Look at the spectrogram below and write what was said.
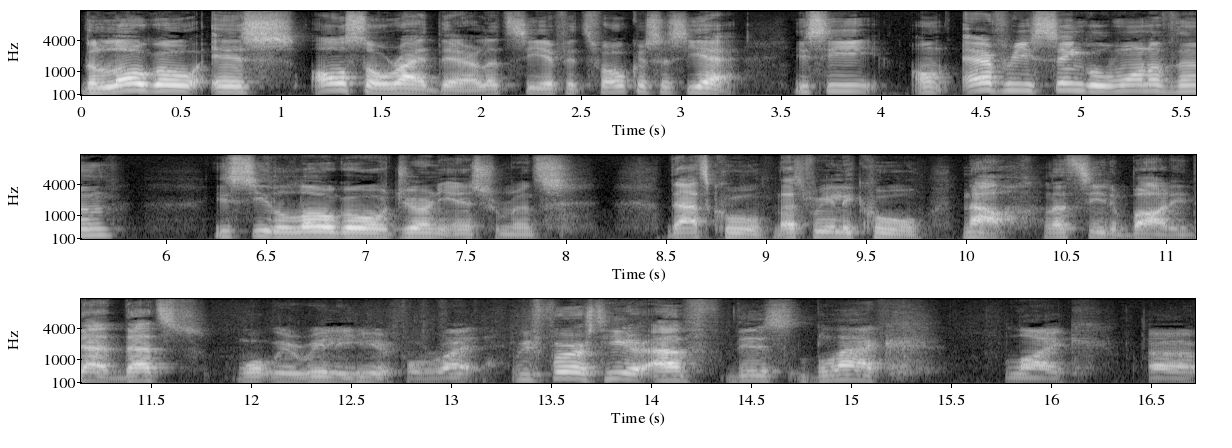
the logo is also right there. Let's see if it focuses. Yeah, you see on every single one of them, you see the logo of Journey Instruments. That's cool. That's really cool. Now, let's see the body. That That's what we're really here for, right? We first here have this black, like, uh,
